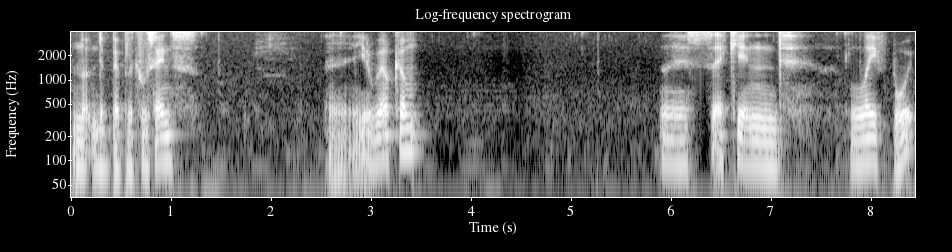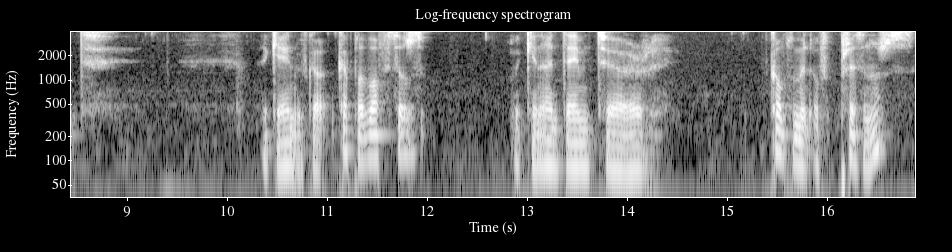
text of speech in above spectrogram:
Not in the biblical sense. Uh, you're welcome the second lifeboat. Again, we've got a couple of officers. We can add them to our complement of prisoners.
